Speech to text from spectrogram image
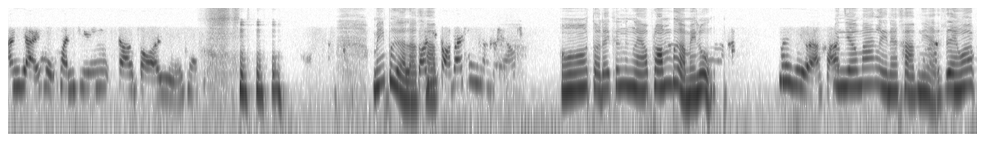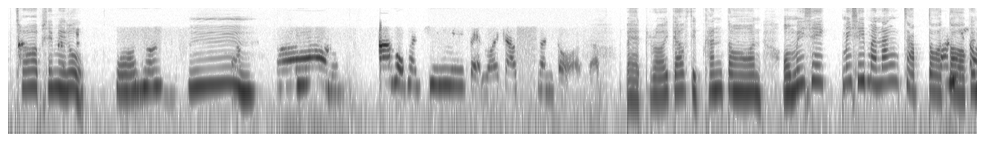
อันใหญ่หกพันชิ้นกาวต่ออยู่ครับไม่เบื่อเหรอตอนครับนี้ต่อได้ครึ่งหนึงแล้วอ๋อต่อได้ครึ่งนึงแล้ว พร้อมเบื่อไหมลูก ไม่เบื่อครับมันเยอะมากเลยนะครับ เนี่ย แสดงว่าชอบใช่ไหมลูกอ๋อฮะอืมอ๋ออ่าหกพันชิ้นมีแปดร้อยเก้าสิบขั้นต่อครับแปดร้อยเก้าสิบขั้นตอน โอ้ไม่ใช่ ไม่ใช่มานั่งจับต่อต่อกัน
